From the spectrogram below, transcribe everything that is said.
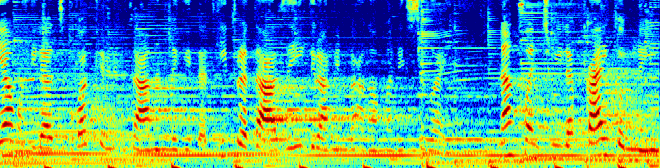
या महिला झोका खेळण्याचा आनंद घेतात. ही प्रथा आजही ग्रामीण भागामध्ये सुरू आहे. नागपंचमीला काय करू नये?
